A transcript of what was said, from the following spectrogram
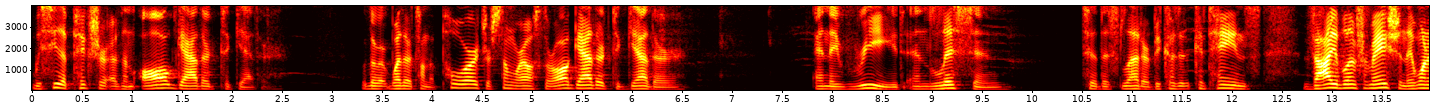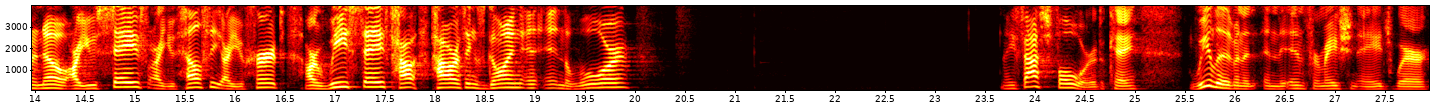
we see the picture of them all gathered together whether it's on the porch or somewhere else, they're all gathered together and they read and listen to this letter because it contains valuable information. They want to know are you safe? Are you healthy? Are you hurt? Are we safe? How, how are things going in, in the war? Now, you fast forward, okay? We live in, a, in the information age where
